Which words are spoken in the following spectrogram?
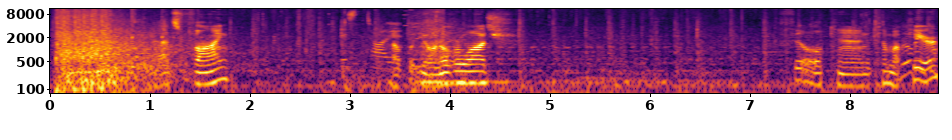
That's fine. I'll put you on Overwatch. Phil can come up here.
